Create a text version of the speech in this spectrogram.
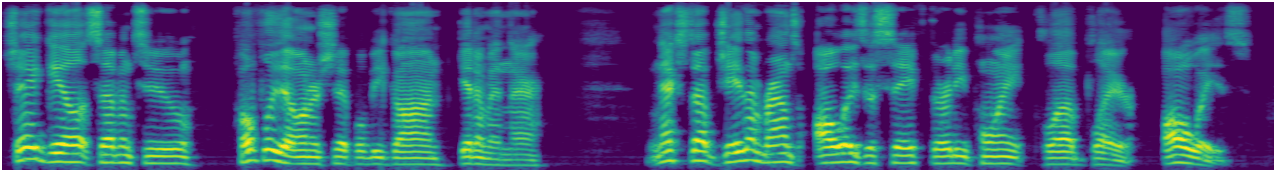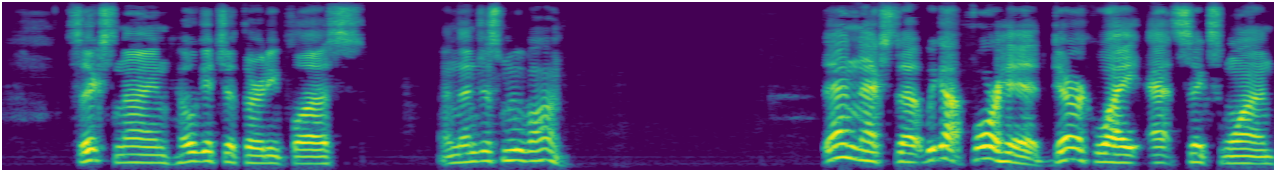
Shai Gill at 7 2. Hopefully the ownership will be gone. Get him in there. Next up, Jaylen Brown's always a safe 30 point club player. Always. 6 9. He'll get you 30 plus. And then just move on. Then next up, we got forehead. Derrick White at 6 1.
